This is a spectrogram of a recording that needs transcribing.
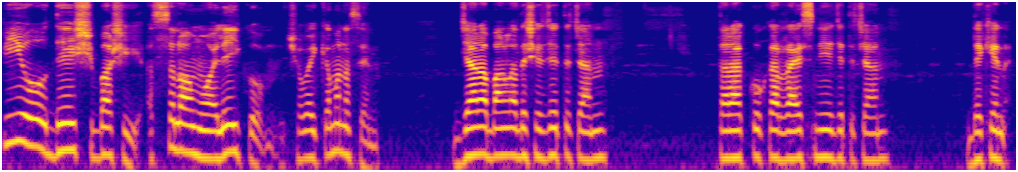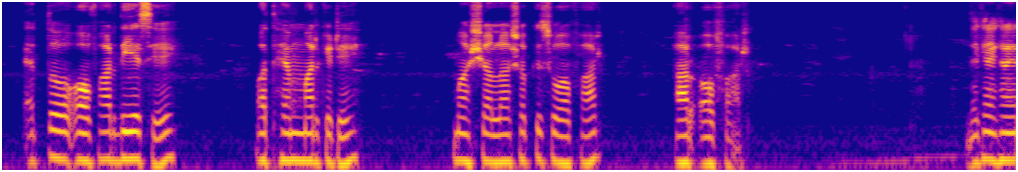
প্রিয় দেশবাসী, আসসালামু আলাইকুম। সবাই কেমন আছেন? যারা বাংলাদেশে যেতে চান, তারা কুকার রাইস নিয়ে যেতে চান, দেখেন এত অফার দিয়েছে অথেম মার্কেটে। মার্শাল্লাহ সব কিছু অফার আর অফার। দেখেন এখানে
